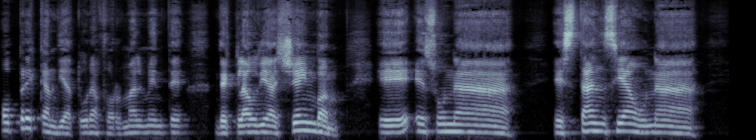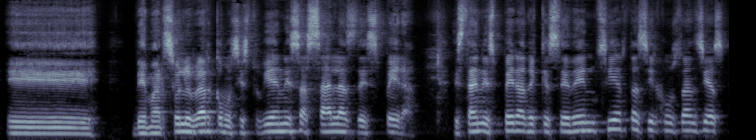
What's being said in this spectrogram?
o precandidatura formalmente de Claudia Sheinbaum. Eh, es una estancia, una eh, de Marcelo Ebrard como si estuviera en esas salas de espera está en espera de que se den ciertas circunstancias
